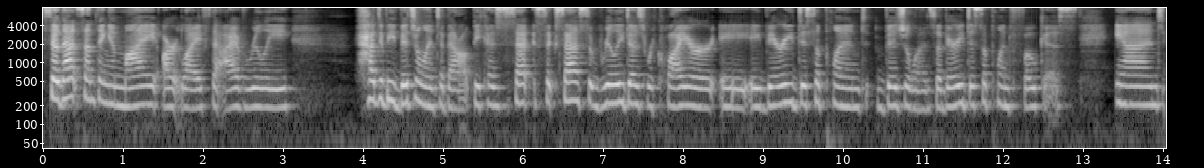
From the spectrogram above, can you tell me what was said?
So that's something in my art life that I've really had to be vigilant about because success really does require a, a very disciplined vigilance, a very disciplined focus. And,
